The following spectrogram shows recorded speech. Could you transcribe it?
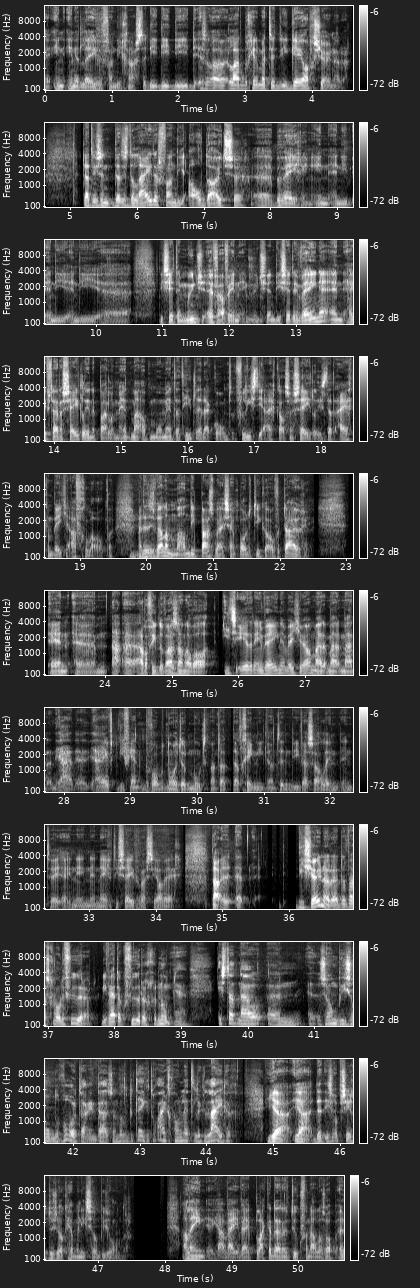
in, in het leven van die gasten. Die, die, die, die- laten we beginnen met de, die Georg Schönerer. Dat is, een, dat is de leider van die al-Duitse eh, beweging. In, en die, en die, en die, eh, die zit in München, eh, of in, in München, die zit in Wenen en heeft daar een zetel in het parlement. Maar op het moment dat Hitler daar komt, verliest hij eigenlijk al zijn zetel. Is dat eigenlijk een beetje afgelopen. Maar dat is wel een man die past bij zijn politieke overtuiging. En ehm, Adolf Hitler was dan al wel iets eerder in Wenen, weet je wel. Maar, maar, maar ja, hij heeft die vent bijvoorbeeld nooit ontmoet, want dat, dat ging niet. Want eh, die was al in, in, twee, in, in, in 1907 was hij al weg. Nou, eh, eh, die Schönerer, dat was gewoon de Führer. Die werd ook Führer genoemd. Ja. Is dat nou ehm, eh, zo'n bijzonder woord daar in Duitsland? Want het betekent toch eigenlijk gewoon letterlijk leider? Ja, ja, dat is op zich dus ook helemaal niet zo bijzonder. Alleen, eh, ja, wij, wij plakken daar natuurlijk van alles op. Eh,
